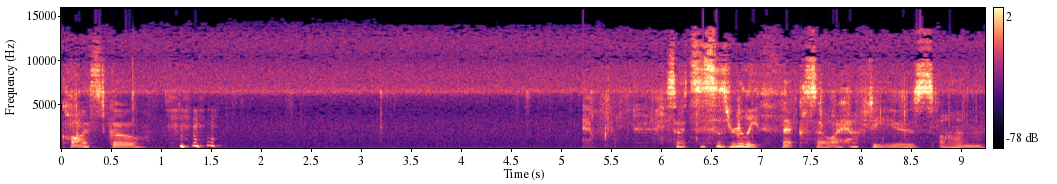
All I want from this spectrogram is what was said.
Costco. So it's this is really thick so I have to use um,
